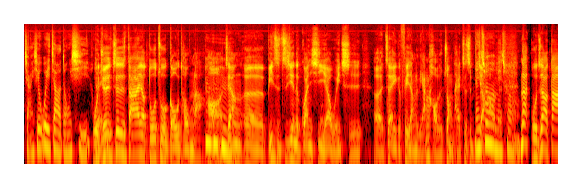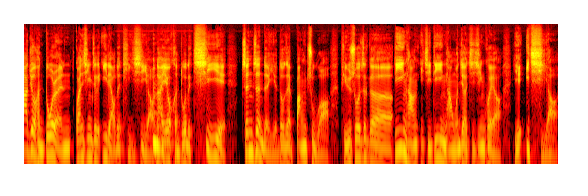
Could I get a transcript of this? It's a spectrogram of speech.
讲一些卫教的东西。我觉得这是大家要多做沟通啦，嗯哈、这样呃彼此之间的关系也要维持呃在一个非常良好的状态，这是比没较好的。错没错。那我知道大家就很多人关心这个医疗的体系哦，嗯那也有很多的企业真正的也都在帮助哦，比如说这个低银行以及低银行文教基金会哦，也一起哦。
